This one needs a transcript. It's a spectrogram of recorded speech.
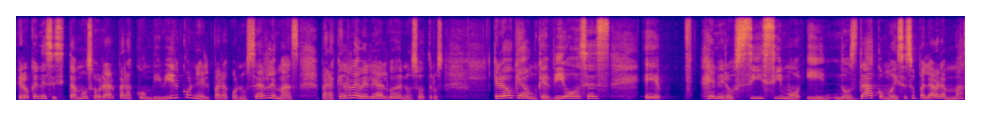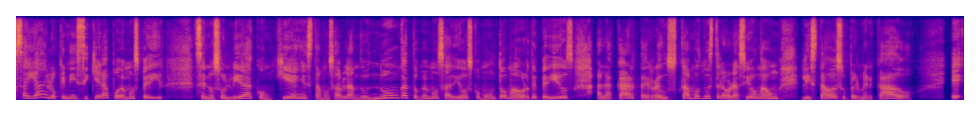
Creo que necesitamos orar para convivir con Él, para conocerle más, para que Él revele algo de nosotros. Creo que aunque Dios es eh, generosísimo y nos da, como dice su palabra, más allá de lo que ni siquiera podemos pedir, se nos olvida con quién estamos hablando. Nunca tomemos a Dios como un tomador de pedidos a la carta y reduzcamos nuestra oración a un listado de supermercado. Eh,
